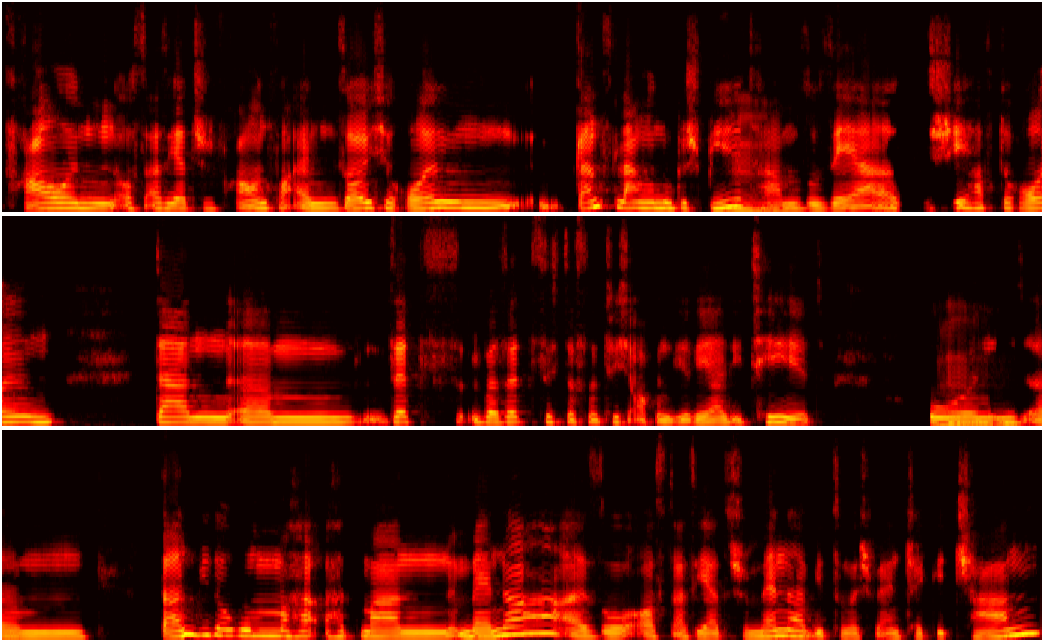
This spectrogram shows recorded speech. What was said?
Frauen, ostasiatische Frauen vor allem solche Rollen ganz lange nur gespielt mhm. haben, so sehr klischeehafte Rollen, dann ähm, setzt, übersetzt sich das natürlich auch in die Realität. Und mhm. ähm, dann wiederum ha hat man Männer, also ostasiatische Männer, wie zum Beispiel ein Jackie Chan,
